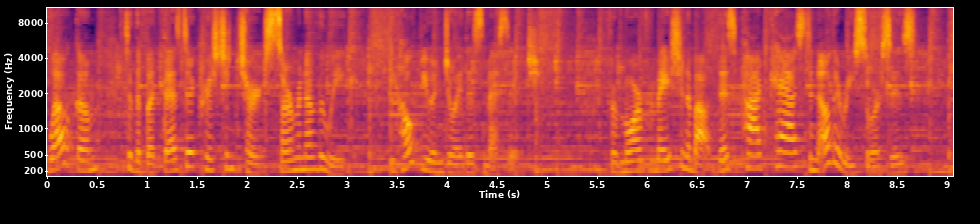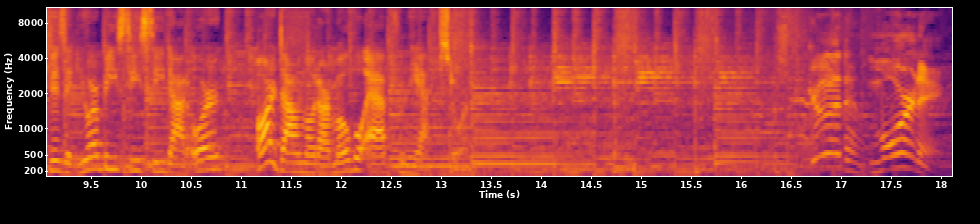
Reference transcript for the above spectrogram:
Welcome to the Bethesda Christian Church Sermon of the Week. We hope you enjoy this message. For more information about this podcast and other resources, visit yourbcc.org or download our mobile app from the App Store. Good morning.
